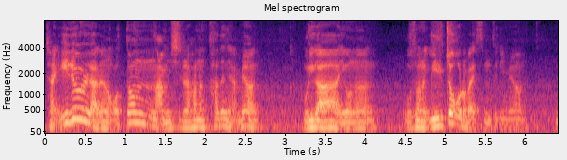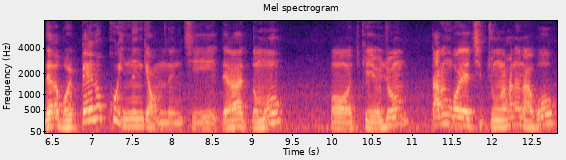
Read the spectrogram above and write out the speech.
자, 일요일 날은 어떤 암시를 하는 카드냐면 우리가 이거는 우선은 일적으로 말씀드리면 내가 뭘 빼놓고 있는 게 없는지 내가 너무 어 이렇게 요즘 다른 거에 집중을 하느라고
